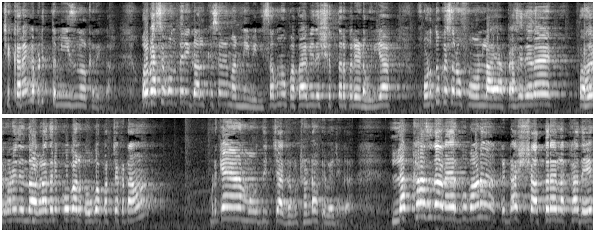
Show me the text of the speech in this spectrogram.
ਜੇ ਕਰੇਗਾ, ਬੜੀ ਤਮੀਜ਼ ਨਾਲ ਕਰੇਗਾ। ਔਰ ਵੈਸੇ ਹੁਣ ਤੇਰੀ ਗੱਲ ਕਿਸੇ ਨੇ ਮੰਨਣੀ ਵੀ ਨਹੀਂ। ਸਭ ਨੂੰ ਪਤਾ ਹੈ ਵੀ ਇਹਦੇ 76 ਪਰੇਡ ਹੋਈ ਆ। ਹੁਣ ਤੂੰ ਕਿਸੇ ਨੂੰ ਫੋਨ ਲਾਇਆ, ਪੈਸੇ ਦੇ ਦੇ, ਪੈਸੇ ਕੋਣੀ ਦਿੰਦਾ? ਅਗਲਾ ਤੈਨੂੰ ਇੱਕੋ ਗੱਲ ਕਹੂਗਾ, ਪਰਚਾ ਕਟਾਵਾਂ? ਮੁੜ ਕੇ ਐਨ ਦੀ ਝੱਗ ਕੋ ਠੰਡਾ ਹੋ ਕੇ ਬਹਿ ਜਾਏਗਾ। ਲੱਖਾ ਸਦਾਣਾ ਅਰਗੂ ਬਣ ਕਿੱਡਾ ਛਾਤਰ ਹੈ ਲੱਖਾ ਦੇਖ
